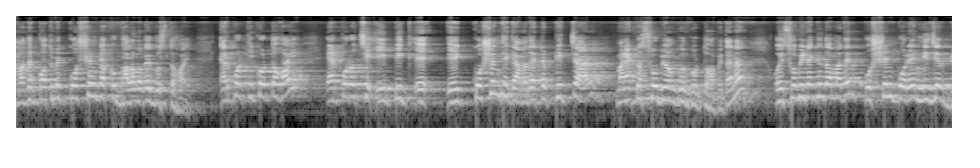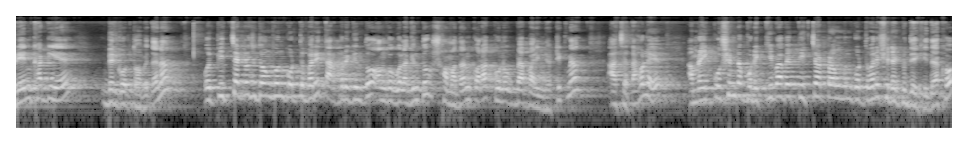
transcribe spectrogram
আমাদের প্রথমে কোশ্চেনটা খুব ভালোভাবে বুঝতে হয়। এরপর কি করতে হয়? এরপর হচ্ছে এই পিক এই কোশ্চেন থেকে আমাদের একটা পিকচার মানে একটা ছবি অঙ্কন করতে হবে, তাই না? ওই ছবিটা কিন্তু আমাদের কোশ্চেন পড়ে নিজের ব্রেন খাটিয়ে বের করতে হবে, তাই না? ওই পিকচারটা যদি অঙ্কন করতে পারি, তারপরে কিন্তু অঙ্কগুলো কিন্তু সমাধান করা কোনো ব্যাপারই না, ঠিক না? আচ্ছা তাহলে আমরা এই কোশ্চেনটা পড়ে কীভাবে পিকচারটা অঙ্কন করতে পারি সেটা একটু দেখি। দেখো,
